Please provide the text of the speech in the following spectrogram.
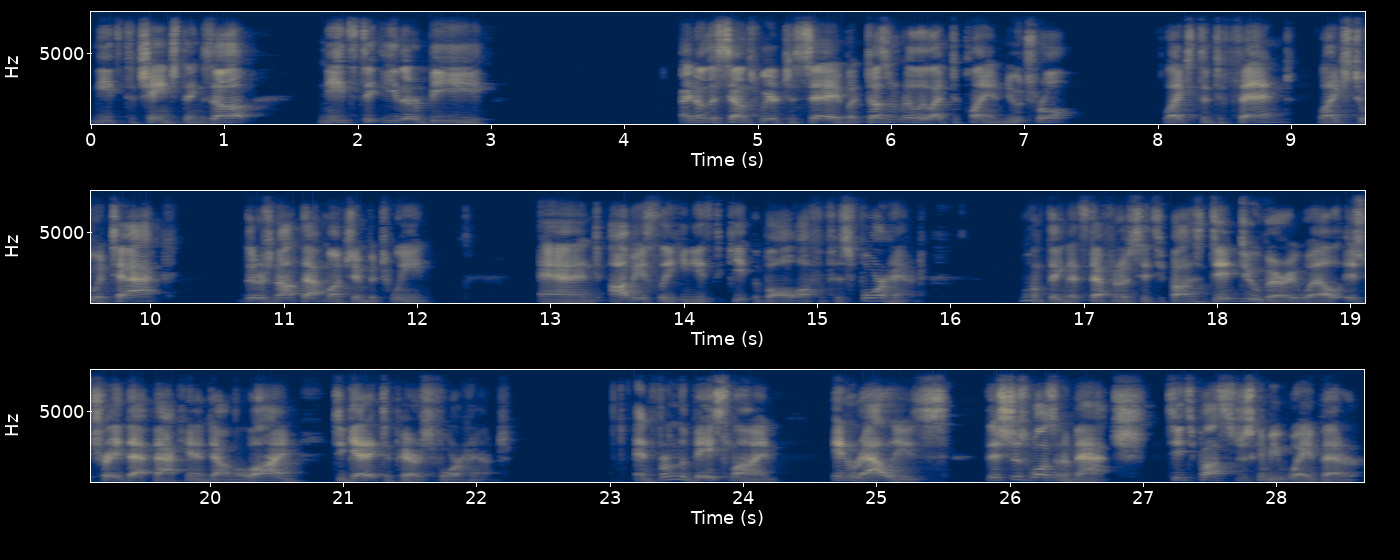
needs to change things up, needs to either be I know this sounds weird to say, but doesn't really like to play in neutral, likes to defend, likes to attack. There's not that much in between. And obviously, he needs to keep the ball off of his forehand. One thing that Stefano Tsitsipas did do very well is trade that backhand down the line to get it to Paire's forehand. And from the baseline in rallies, this just wasn't a match. Tsitsipas is just going to be way better.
